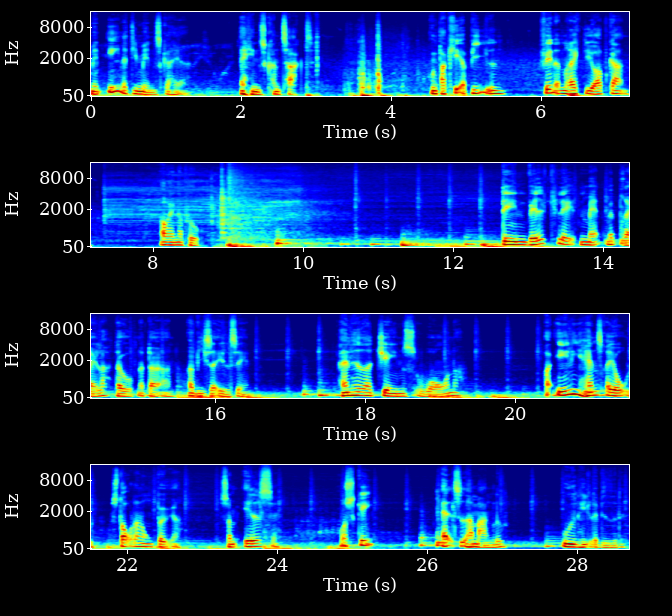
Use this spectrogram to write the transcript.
Men en af de mennesker her er hendes kontakt. Hun parkerer bilen, finder den rigtige opgang og ringer på. Det er en velklædt mand med briller, der åbner døren og viser Else ind. Han hedder James Warner, og inde i hans reol står der nogle bøger, som Else måske altid har manglet, uden helt at vide det.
